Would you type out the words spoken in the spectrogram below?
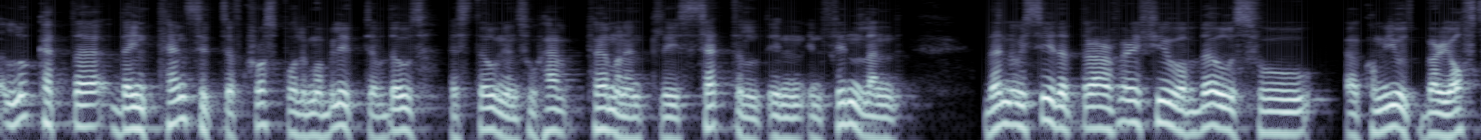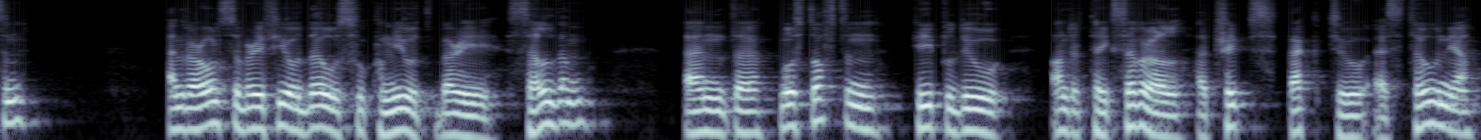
look at the, the intensity of cross-border mobility of those Estonians who have permanently settled in, in Finland, then we see that there are very few of those who uh, commute very often, and there are also very few of those who commute very seldom. And uh, most often people do undertake several uh, trips back to Estonia,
